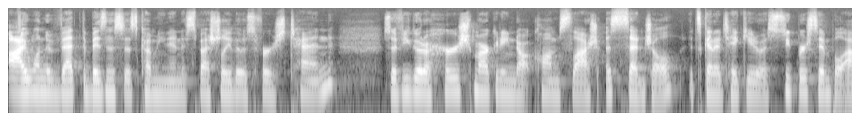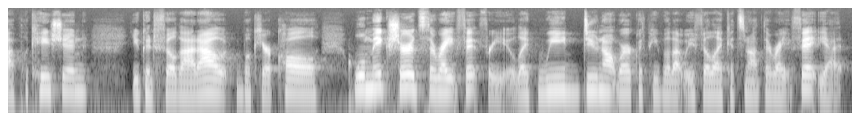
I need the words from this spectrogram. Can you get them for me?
I want to vet the businesses coming in, especially those first 10. So if you go to hirschmarketing.com slash essential, it's going to take you to a super simple application. You can fill that out, book your call. We'll make sure it's the right fit for you. Like we do not work with people that we feel like it's not the right fit yet.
